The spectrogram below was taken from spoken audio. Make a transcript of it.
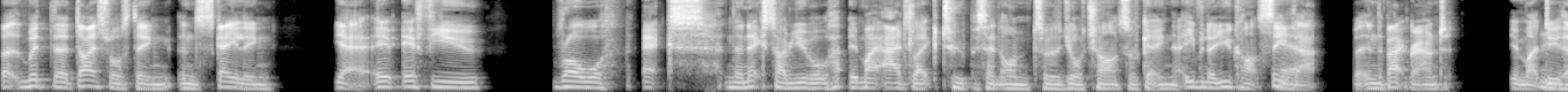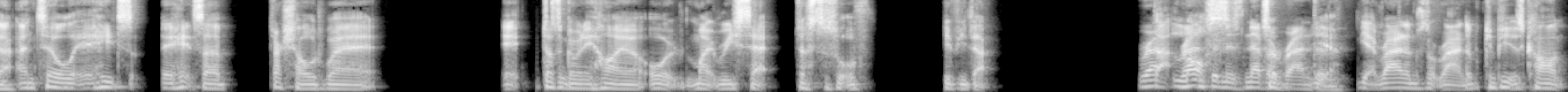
But with the dice rolls thing and scaling, yeah, if, if you roll X and the next time you will, it might add like two percent on to your chance of getting that, even though you can't see Yeah. that. But in the background, it might do Mhm. that until it hits it hits a threshold where it doesn't go any higher, or it might reset just to sort of give you that. Ra- that random loss is never to- random. Yeah, yeah, random's not random. Computers can't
